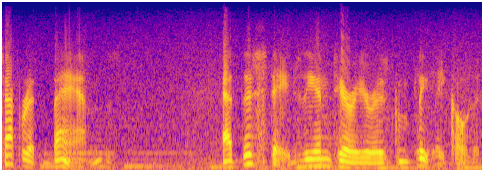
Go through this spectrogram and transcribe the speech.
separate bands, at this stage the interior is completely coated.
